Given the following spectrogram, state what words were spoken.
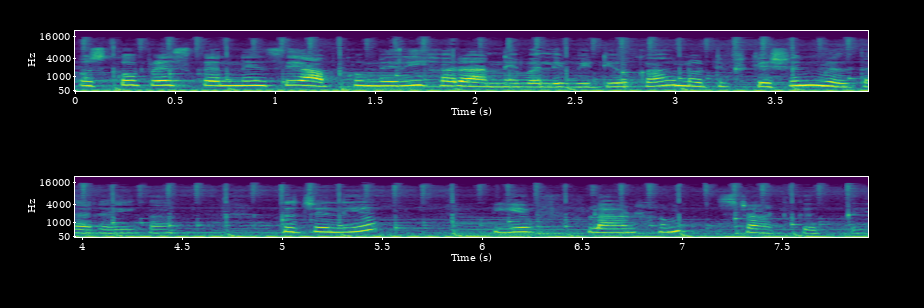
उसको प्रेस करने से आपको मेरी हर आने वाली वीडियो का नोटिफिकेशन मिलता रहेगा। तो चलिए, ये फ्लावर हम स्टार्ट करते हैं।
